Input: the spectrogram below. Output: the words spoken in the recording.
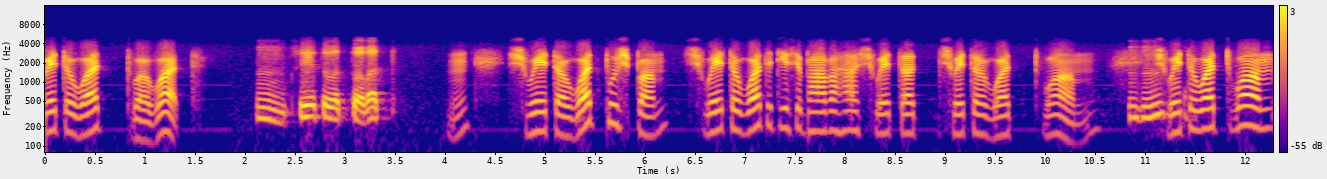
श्वेतवत्ववत् हम्म. श्वेतवत्ववत् म्? श्वेतवत् पुष्पं श्वेतवत् इत्यस्य भावः श्वेत श्वेतवत्वं हम्म. श्वेतवत्वं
